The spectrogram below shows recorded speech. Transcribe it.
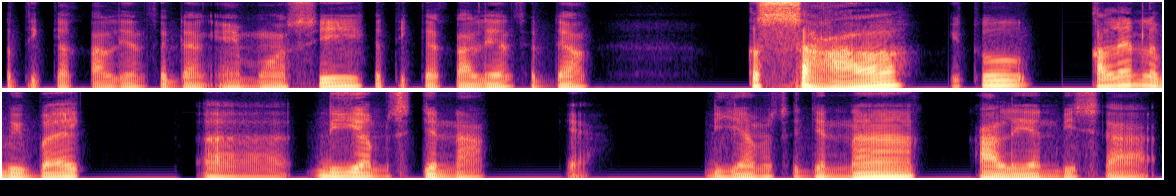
ketika kalian sedang emosi, ketika kalian sedang kesal, itu kalian lebih baik uh, diam sejenak ya. Diam sejenak, kalian bisa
